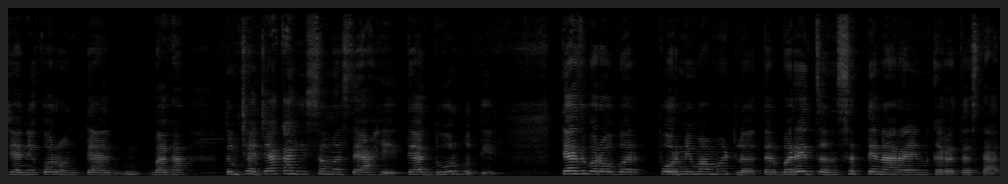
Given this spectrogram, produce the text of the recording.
जेणेकरून त्या बघा तुमच्या ज्या काही समस्या आहेत त्या दूर होतील. त्याचबरोबर पौर्णिमा म्हटलं तर बरेच जण सत्यनारायण करत असतात.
